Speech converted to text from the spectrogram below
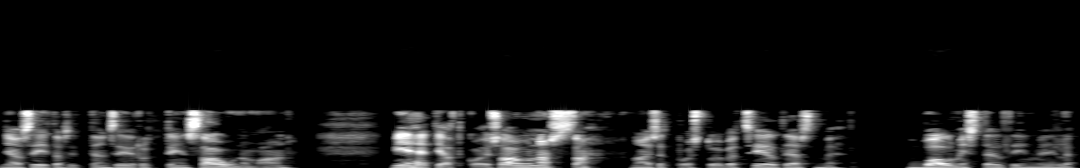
ja siitä sitten siirryttiin saunomaan. Miehet jatkoi saunassa, naiset poistuivat sieltä ja sitten me valmisteltiin meille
